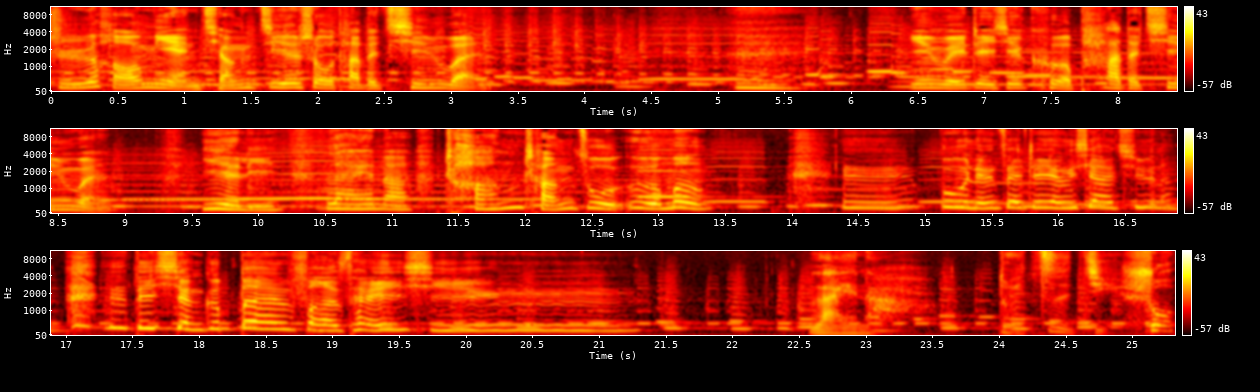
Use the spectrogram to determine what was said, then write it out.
只好勉强接受他的亲吻。唉。因为这些可怕的亲吻，夜里莱娜常常做噩梦。嗯，不能再这样下去了，得想个办法才行。莱娜对自己说：“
